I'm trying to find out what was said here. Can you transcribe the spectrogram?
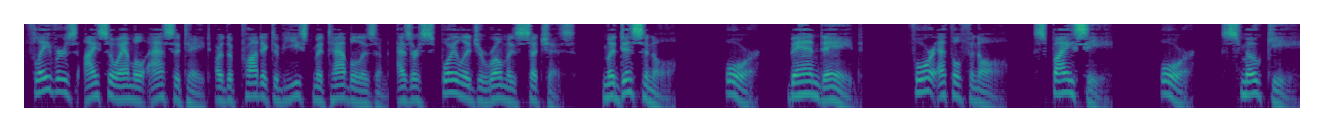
flavors isoamyl acetate are the product of yeast metabolism, as are spoilage aromas such as medicinal or band-aid 4-ethylphenol, spicy or smoky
